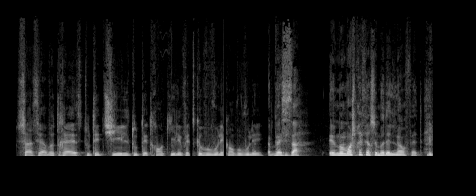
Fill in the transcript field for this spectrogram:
ça c'est à votre aise, tout est chill, tout est tranquille, et vous faites ce que vous voulez quand vous voulez. Ben, c'est ça. Et moi, je préfère ce modèle-là, en fait. Mais-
